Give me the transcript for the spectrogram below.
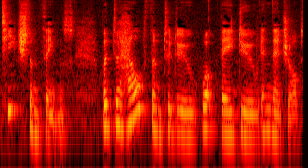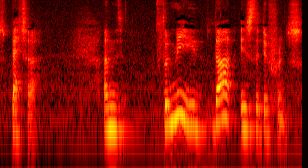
teach them things but to help them to do what they do in their jobs better. And for me that is the difference.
